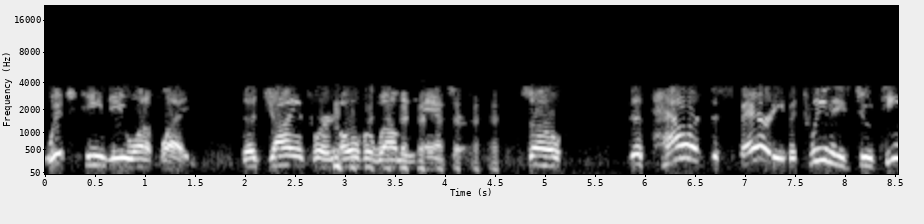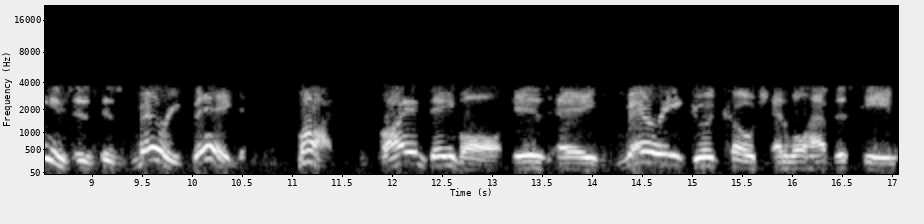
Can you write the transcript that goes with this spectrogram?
which team do you want to play? The Giants were an overwhelming answer. So the talent disparity between these two teams is is very big, but Brian Daboll is a very good coach and will have this team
